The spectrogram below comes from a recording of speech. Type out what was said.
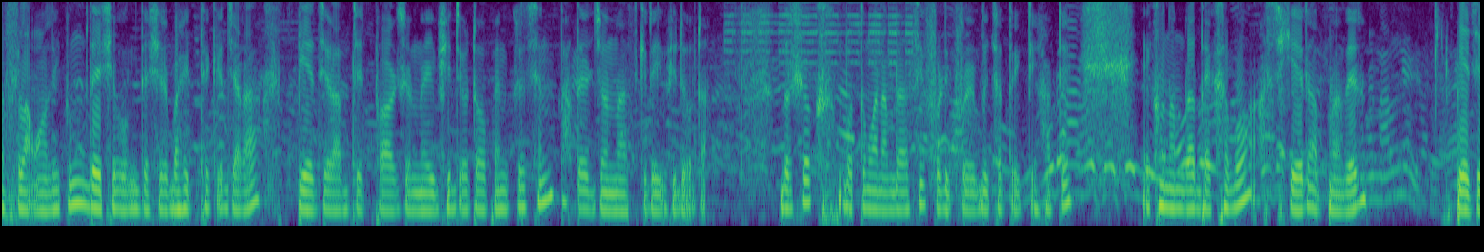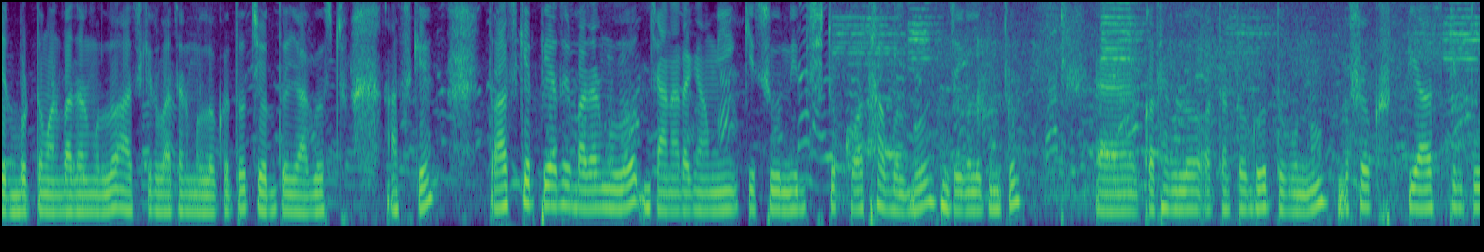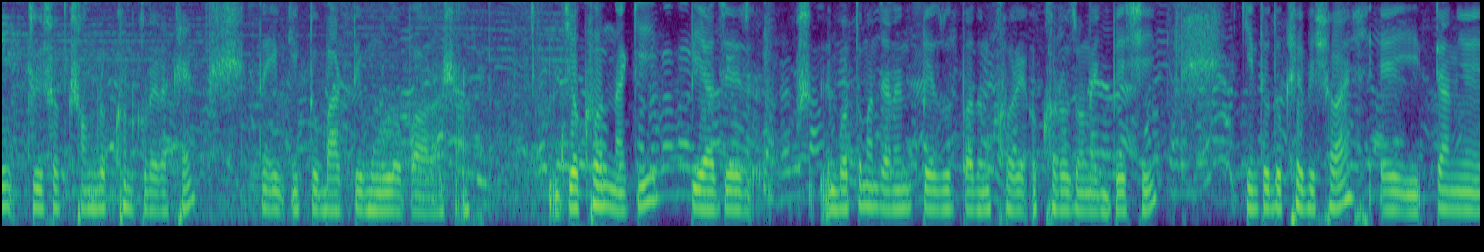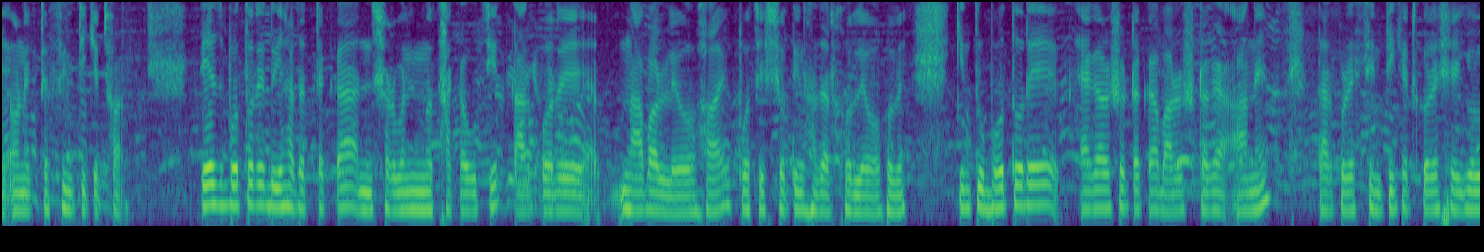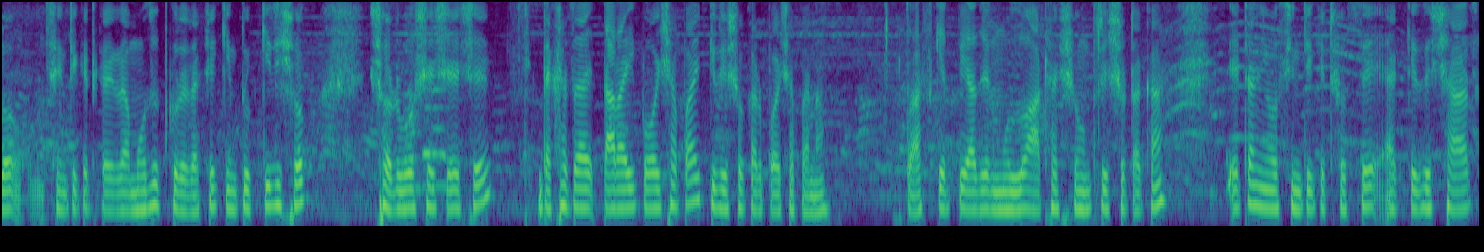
আসসালামু আলাইকুম, দেশ এবং দেশের বাহির থেকে যারা পেজের আপডেট পাওয়ার জন্য এই ভিডিওটা ওপেন করেছেন, তাদের জন্য আজকের এই ভিডিওটা। দর্শক, বর্তমান আমরা আছি ফরিদপুরের বিখ্যাত একটি হাটে। এখন আমরা দেখাবো আজকের আপনাদের পেঁয়াজের বর্তমান বাজার মূল্য, আজকের বাজার মূল্য কত? চোদ্দোই আগস্ট আজকে। তো আজকের পেঁয়াজের বাজার মূল্য জানার আগে আমি কিছু নির্দিষ্ট কথা বলব, যেগুলো কিন্তু কথাগুলো অত্যন্ত গুরুত্বপূর্ণ। দর্শক, পেঁয়াজ কিন্তু কৃষক সংরক্ষণ করে রাখে তাই একটু বাড়তি মূল্য পাওয়ার আশায় যখন নাকি পেঁয়াজের বর্তমান জানেন পেঁয়াজ উৎপাদন খরে- খরচ অনেক বেশি কিন্তু দুঃখের বিষয়, এইটা নিয়ে অনেকটা সিন্ডিকেট হয়। পেঁয়াজ বোতরে দুই হাজার টাকা সর্বনিম্ন থাকা উচিত, তারপরে না বাড়লেও হয়, পঁচিশশো, তিন হাজার হলেও হবে। কিন্তু বোতরে এগারোশো টাকা, বারোশো টাকা আনে, তারপরে সিন্ডিকেট করে সেইগুলো সিন্ডিকেটকারীরা মজুত করে রাখে। কিন্তু কৃষক সর্বশেষে এসে দেখা যায় তারাই পয়সা পায়, কৃষক আর পয়সা পায় না। আজকের পেঁয়াজের মূল্য আঠাশশো উনত্রিশশো টাকা। এটা নিয়েও সিন্ডিকেট হচ্ছে এক কেজি সার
